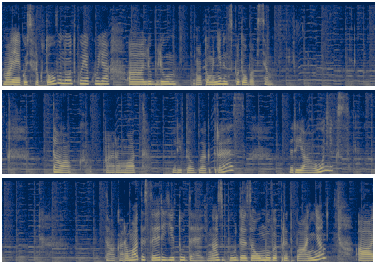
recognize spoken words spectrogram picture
має якусь фруктову нотку, яку я люблю, то мені він сподобався. Так, аромат Little Black Dress, Ria Onyx. Так, аромати серії Today. У нас буде за умови придбання. А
